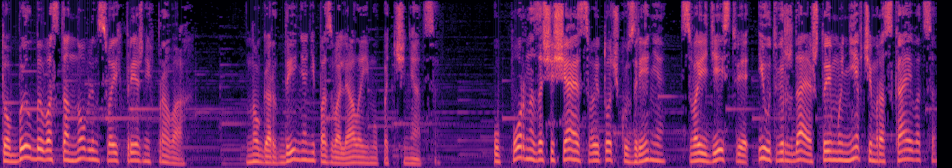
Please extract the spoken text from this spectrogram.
то был бы восстановлен в своих прежних правах. Но гордыня не позволяла ему подчиняться. Упорно защищая свою точку зрения, свои действия и утверждая, что ему не в чем раскаиваться,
